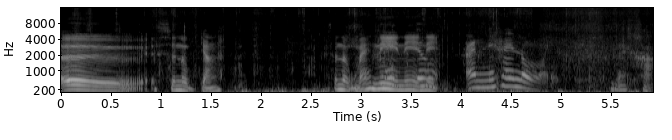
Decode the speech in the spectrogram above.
เออ สนุกจัง สนุกไหมนี่นี่นี่อันนี้ให้หน่อยได้ค่ะ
